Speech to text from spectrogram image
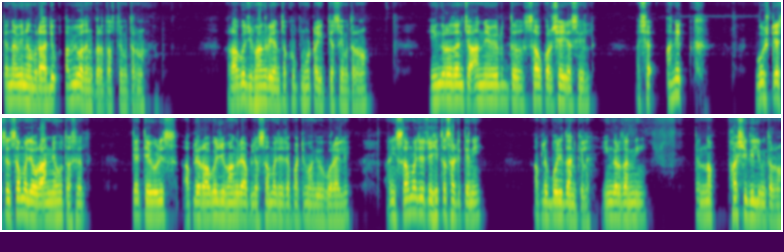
त्यांना विनम्र आदि अभिवादन करत असतो मित्रांनो. राघोजी भांगरे यांचा खूप मोठा इतिहास आहे मित्रांनो. इंग्रजांच्या अन्यायाविरुद्ध सावकारशाही असेल अशा अनेक गोष्टी असेल समाजावर अन्याय होत असेल. त्या त्यावेळेस आपले राघोजी भांगरे आपल्या समाजाच्या पाठीमागे उभे राहिले आणि समाजाच्या हितासाठी त्यांनी आपले बलिदान केलं. इंग्रजांनी त्यांना फाशी दिली मित्रांनो.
